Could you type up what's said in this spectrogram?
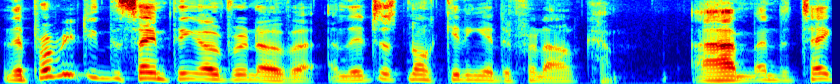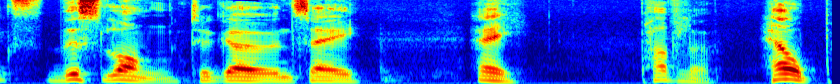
And they're probably doing the same thing over and over, and they're just not getting a different outcome. Um, and it takes this long to go and say, hey, Pavlo, help.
